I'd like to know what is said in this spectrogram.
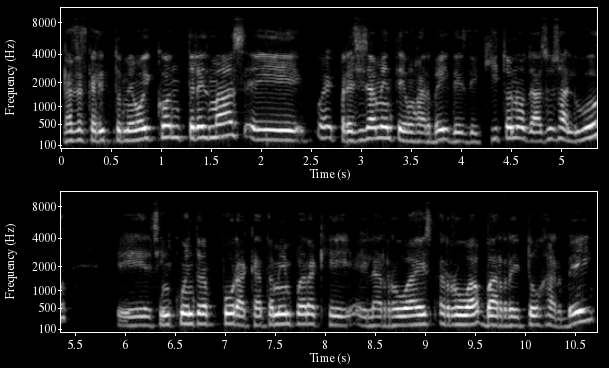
Gracias, Carlitos. Me voy con tres más. Eh, precisamente, don Harvey, desde Quito nos da su saludo. Eh, él se encuentra por acá también para que el arroba es arroba Barreto Harvey.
